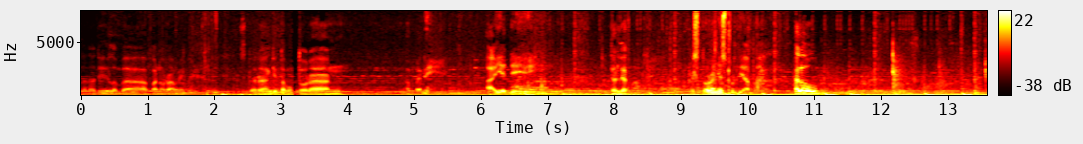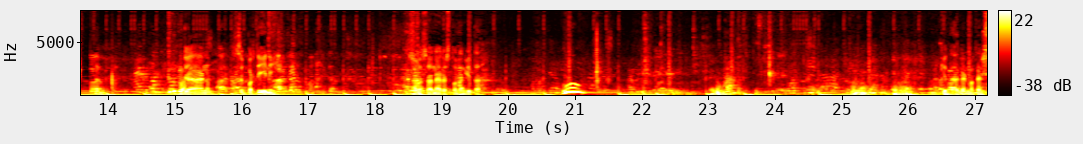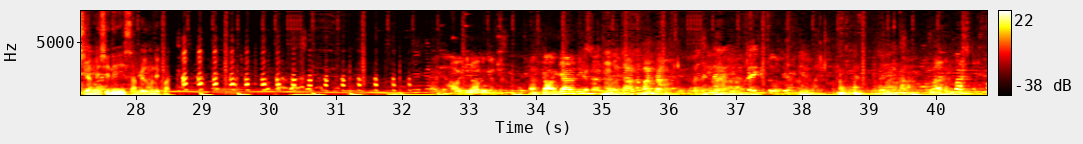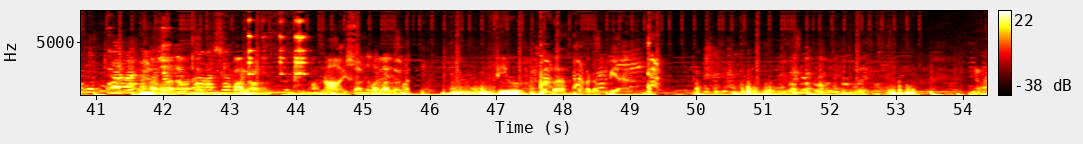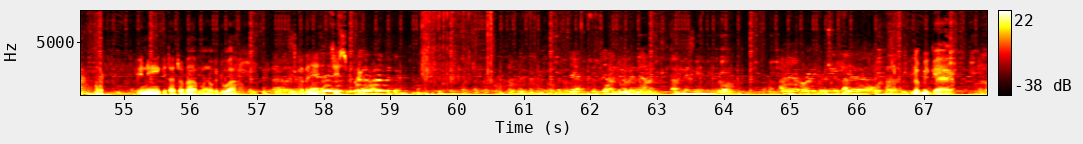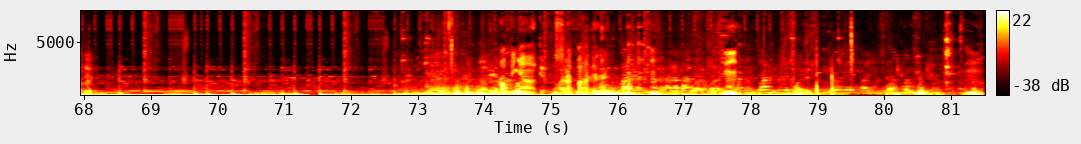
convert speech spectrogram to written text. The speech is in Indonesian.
Setelah tadi lembah panoramik, sekarang kita motoran apa nih? AYD. Kita lihat restorannya seperti apa. Halo. Dan seperti ini suasana restoran kita. Woo. Kita akan makan siang di sini sambil menikmati. Nice. View lembah Kapadokpia. Ini kita coba menu kedua. Katanya cheese spring roll. Lebih kayak rotinya kayak serat banget ya. Dan. Hmm. Hmm. Hmm.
